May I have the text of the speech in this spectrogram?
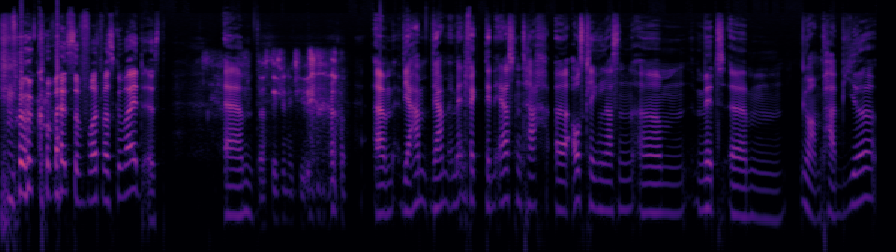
Mirko weiß sofort, was gemeint ist. Ähm, das definitiv. ähm, wir, haben, wir haben im Endeffekt den ersten Tag äh, ausklingen lassen ähm, mit ähm, ja, ein paar Bier,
